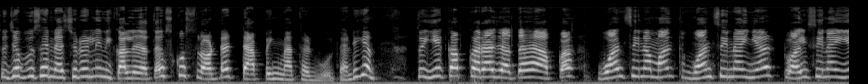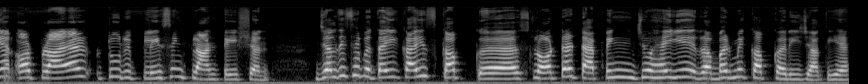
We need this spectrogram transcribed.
तो जब उसे नेचुरली निकाला जाता है, उसको स्लॉटर टैपिंग मेथड बोलते हैं। ठीक है? तो ये कब करा जाता है आपका? Once in a month once in a year twice in a year और प्रायर टू रिप्लेसिंग प्लांटेशन जल्दी से बताइए काइस कब स्लॉटर टैपिंग जो है ये रबर में कब करी जाती है?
